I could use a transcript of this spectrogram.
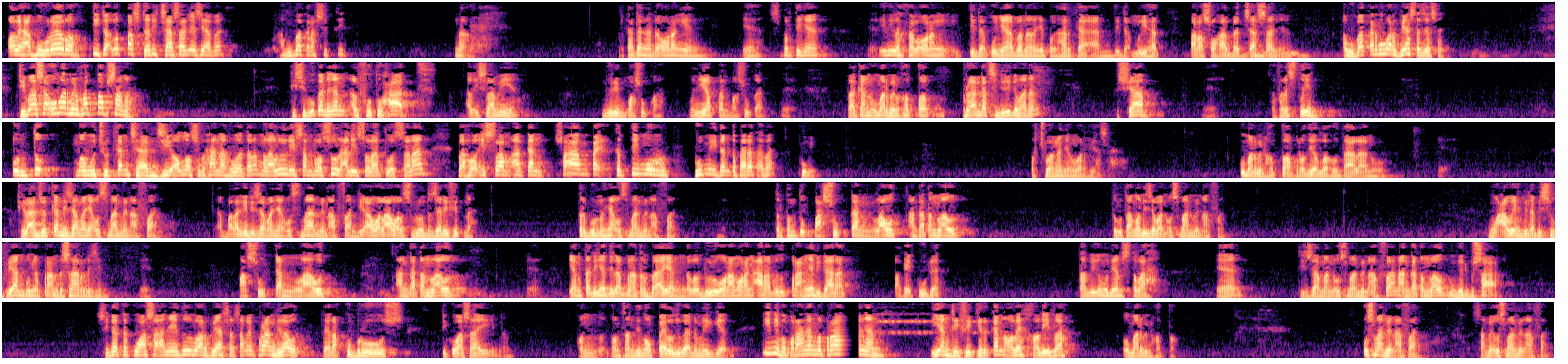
oleh Abu Hurairah tidak lepas dari jasanya siapa? Abu Bakar As-Siddiq. Nah, terkadang ada orang yang ya sepertinya inilah kalau orang tidak punya apa namanya penghargaan, tidak melihat para sahabat jasanya. Abu Bakar luar biasa jasanya. Di masa Umar bin Khattab sama. Disibukkan dengan al-futuhat al-islamiyah. Mengirim pasukan, menyiapkan pasukan. Bahkan Umar bin Khattab berangkat sendiri ke mana? Ke Syam. Ke Palestina. Untuk mewujudkan janji Allah Subhanahu wa taala melalui lisan Rasul alaihi salatu wassalam bahwa Islam akan sampai ke timur bumi dan ke barat apa? Bumi. Perjuangan yang luar biasa. Umar bin Khattab radhiyallahu taala anhu. Dilanjutkan di zamannya Utsman bin Affan. Apalagi di zamannya Utsman bin Affan di awal-awal sebelum terjadi fitnah. Terbunuhnya Utsman bin Affan. Terbentuk pasukan laut, angkatan laut. Terutama di zaman Utsman bin Affan. Muawiyah bin Abi Sufyan punya peran besar di sini. Ya. Pasukan laut, angkatan laut, ya. yang tadinya tidak pernah terbayang. Kalau dulu orang-orang Arab itu perangnya di darat, pakai kuda. Tapi kemudian setelah ya di zaman Utsman bin Affan, angkatan laut menjadi besar. Sehingga kekuasaannya itu luar biasa, sampai perang di laut. Daerah Kubrus dikuasai. Konstantinopel juga demikian. Ini peperangan-peperangan yang difikirkan oleh Khalifah Umar bin Khattab. Utsman bin Affan. Sampai Utsman bin Affan.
